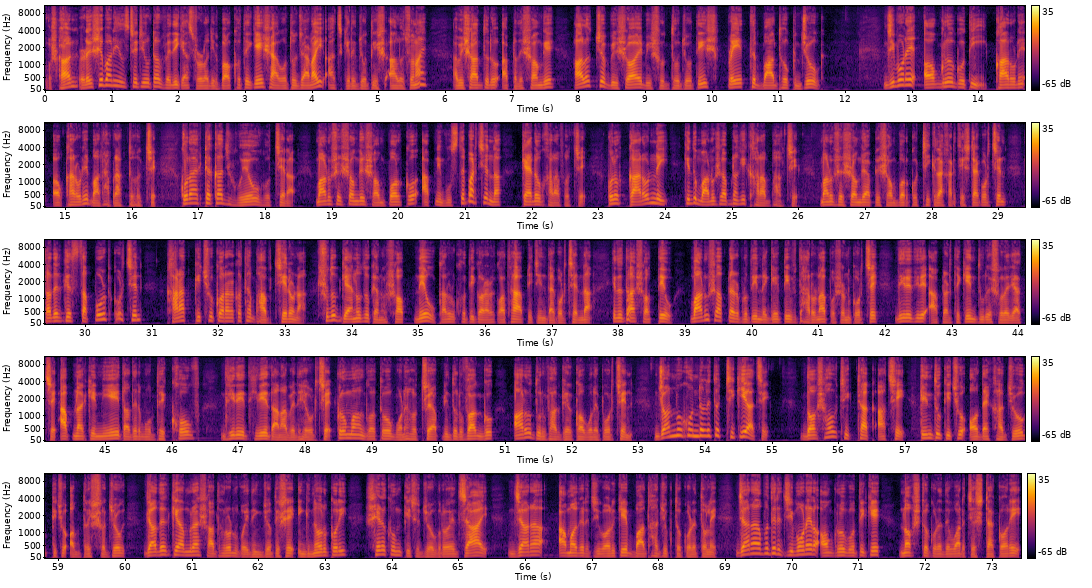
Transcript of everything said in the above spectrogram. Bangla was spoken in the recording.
নমস্কার। ঋষিবাণী ইনস্টিটিউট অফ ভেদিক অ্যাস্ট্রোলজির পক্ষ থেকে স্বাগত জানাই আজকের জ্যোতিষ আলোচনায়। আমি শান্তনু, আপনাদের সঙ্গে আলোচ্য বিষয়, বিশুদ্ধ জ্যোতিষ, প্রেত বাধক যোগ। জীবনে অগ্রগতি কারণে অকারণে বাধাপ্রাপ্ত হচ্ছে। কোনো একটা কাজ হয়েও হচ্ছে না। মানুষের সঙ্গে সম্পর্ক আপনি বুঝতে পারছেন না কেন খারাপ হচ্ছে। কোনো কারণ নেই, কিন্তু মানুষ আপনাকে খারাপ ভাবছে। মানুষের সঙ্গে আপনি সম্পর্ক ঠিক রাখার চেষ্টা করছেন, তাদেরকে সাপোর্ট করছেন, খারাপ কিছু করার কথা ভাবছেনও না। শুধু জ্ঞান তো কেন, স্বপ্নেও কারোর ক্ষতি করার কথা আপনি চিন্তা করছেন না। কিন্তু তা সত্ত্বেও মানুষ আপনার প্রতি নেগেটিভ ধারণা পোষণ করছে, ধীরে ধীরে আপনার থেকে দূরে সরে যাচ্ছে। আপনাকে নিয়ে তাদের মধ্যে ক্ষোভ ধীরে ধীরে দানা বেঁধে উঠছে। ক্রমাগত মনে হচ্ছে আপনি দুর্ভাগ্য, আরও দুর্ভাগ্যের কবলে পড়ছেন। জন্মকুণ্ডলী তো ঠিকই আছে দশাও ঠিকঠাক আছে, কিন্তু কিছু অদেখা যোগ, কিছু অদৃশ্য যোগ, যাদেরকে আমরা সাধারণ বৈদিক জ্যোতিষে ইগনোর করি, সেরকম কিছু যোগ রয়ে যায়, যারা আমাদের জীবনকে বাধাযুক্ত করে তোলে, যারা আমাদের জীবনের অগ্রগতিকে নষ্ট করে দেওয়ার চেষ্টা করে।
